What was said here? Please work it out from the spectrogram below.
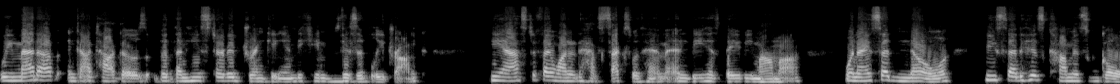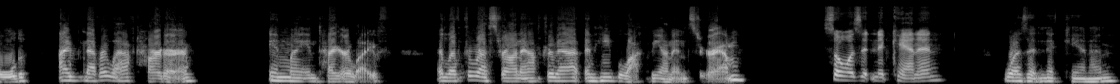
We met up and got tacos, but then he started drinking and became visibly drunk. He asked if I wanted to have sex with him and be his baby mama. When I said no, he said his cum is gold. I've never laughed harder in my entire life. I left the restaurant after that and he blocked me on Instagram. So was it Nick Cannon? Was it Nick Cannon?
